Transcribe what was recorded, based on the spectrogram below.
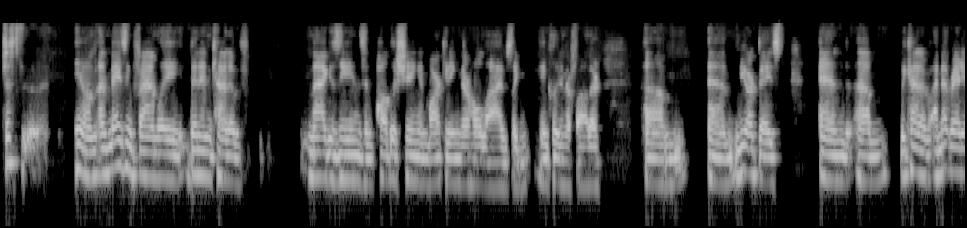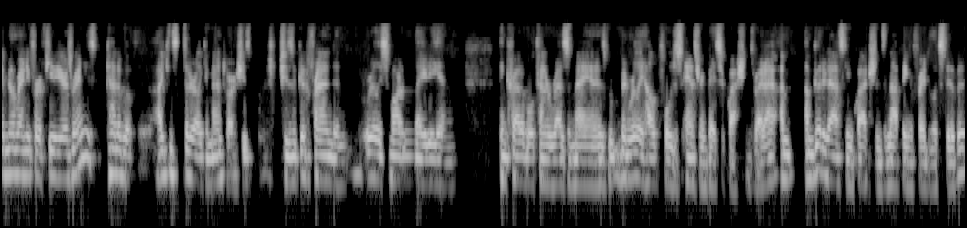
just, you know, an amazing family, been in kind of magazines and publishing and marketing their whole lives, like including their father um, and New York based. And um, we kind of, I met Randy. I've known Randy for a few years. Randy's kind of, a, I consider her like a mentor. She's she's a good friend and really smart lady and incredible kind of resume and has been really helpful just answering basic questions. Right, I, I'm I'm good at asking questions and not being afraid to look stupid.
